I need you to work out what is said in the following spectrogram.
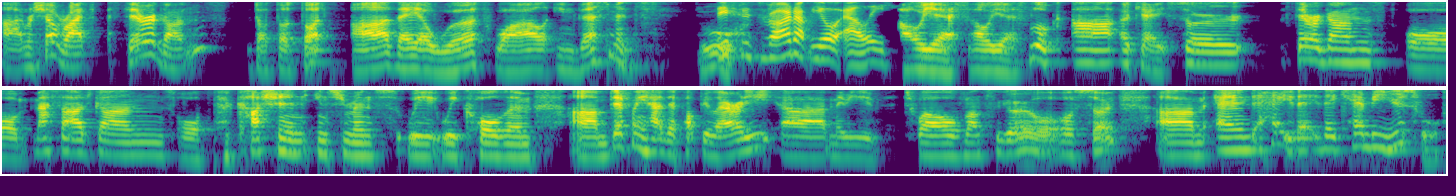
uh, Rochelle writes, Theraguns, dot, dot, dot, are they a worthwhile investment? Ooh. This is right up your alley. Oh, yes. Oh, yes. Look, uh, okay, so theraguns or massage guns or percussion instruments, we, we call them, um, definitely had their popularity uh, maybe 12 months ago or, or so. Um, and hey, they, they can be useful.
